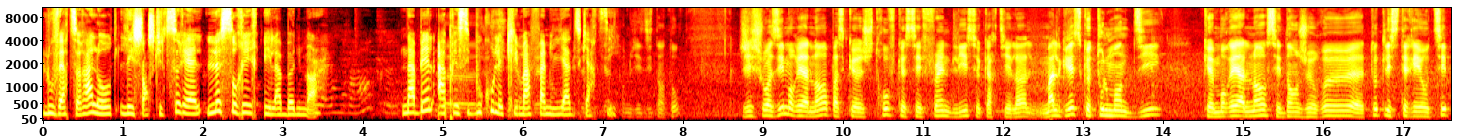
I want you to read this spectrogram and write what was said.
L'ouverture à l'autre, l'échange culturel, le sourire et la bonne humeur. Nabil apprécie beaucoup le climat familial du quartier. Comme j'ai dit tantôt. J'ai choisi Montréal-Nord parce que je trouve que c'est friendly, ce quartier-là. Malgré ce que tout le monde dit, que Montréal-Nord, c'est dangereux, euh, tous les stéréotypes,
